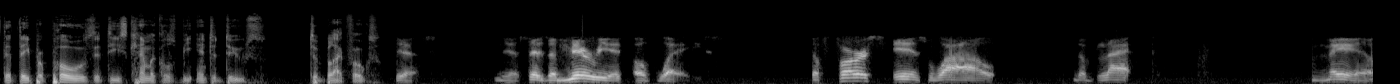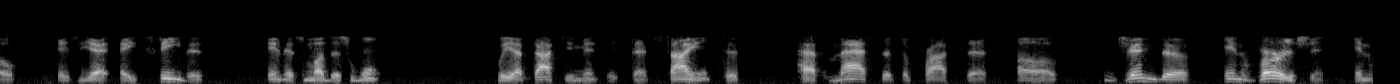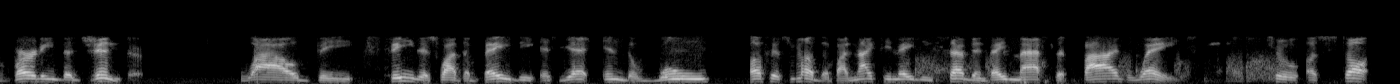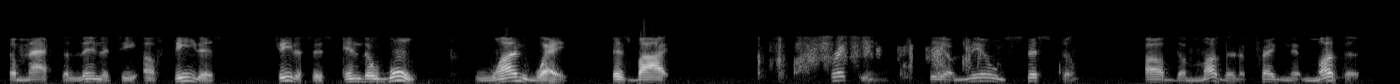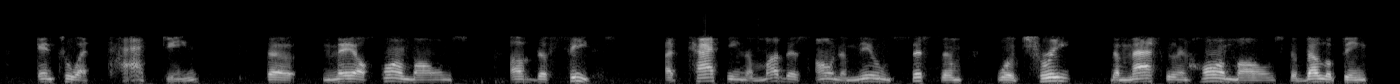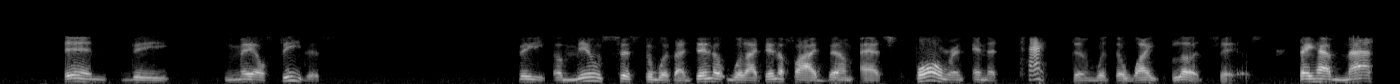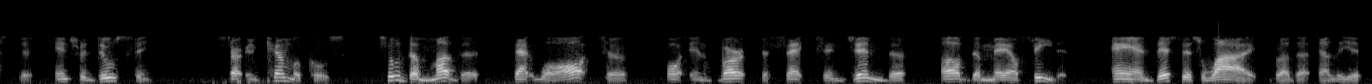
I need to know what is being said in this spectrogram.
that they propose that these chemicals be introduced to black folks. Yes. Yes. There's a myriad of ways. The first is while the black male is yet a fetus in his mother's womb. We have documented that scientists have mastered the process of gender inversion, inverting the gender, while the fetus, while the baby is yet in the womb of his mother. By 1987, they mastered five ways to assault the masculinity of fetus, fetuses in the womb. One way is by tricking the immune system of the mother, the pregnant mother, into attacking the male hormones of the fetus. Attacking the mother's own immune system will treat the masculine hormones developing in the male fetus, the immune system was identi- will identify them as foreign and attack them with the white blood cells. They have mastered introducing certain chemicals to the mother that will alter or invert the sex and gender of the male fetus. And this is why, Brother Elliot,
